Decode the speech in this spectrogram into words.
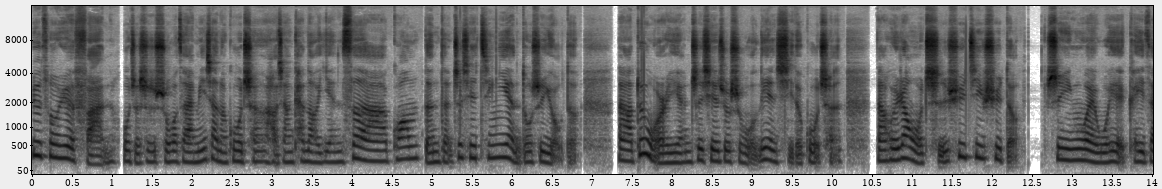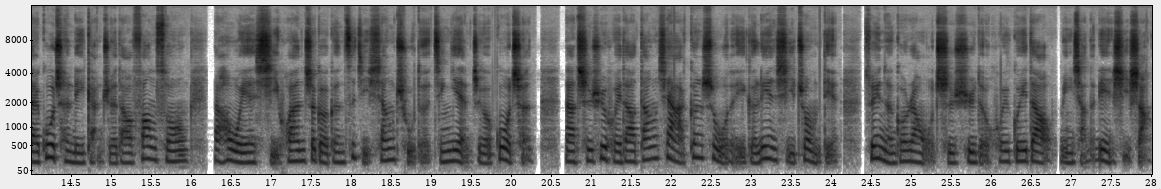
越做越烦，或者是说在冥想的过程，好像看到颜色啊、光等等这些经验都是有的。那对我而言，这些就是我练习的过程，那会让我持续继续的是因为我也可以在过程里感觉到放松，然后我也喜欢这个跟自己相处的经验，这个过程。那持续回到当下，更是我的一个练习重点，所以能够让我持续的回归到冥想的练习上。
